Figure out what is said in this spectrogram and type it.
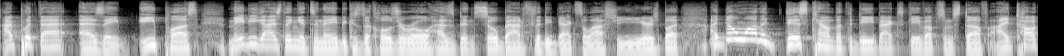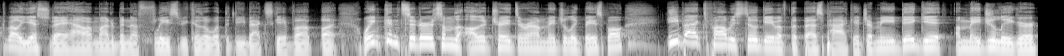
I put that as a B plus. Maybe you guys think it's an A because the closer role has been so bad for the D-backs the last few years. But I don't want to discount that the D-backs gave up some stuff. I talked about yesterday how it might have been a fleece because of what the D-backs gave up. But when consider some of the other trades around Major League Baseball, D-backs probably still gave up the best package. I mean, you did get a major leaguer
